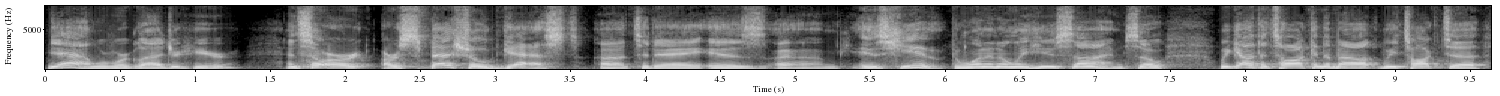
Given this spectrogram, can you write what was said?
Yeah, well, we're glad you're here. And so our, our special guest uh, today is um, is Hugh, the one and only Hugh Syme. So we got to talking about we talked to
